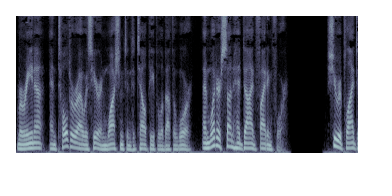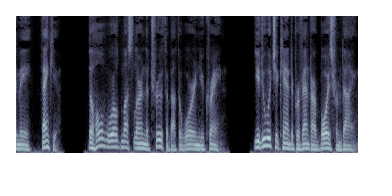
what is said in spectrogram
Marina, and told her I was here in Washington to tell people about the war, and what her son had died fighting for. She replied to me, Thank you. The whole world must learn the truth about the war in Ukraine. You do what you can to prevent our boys from dying.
